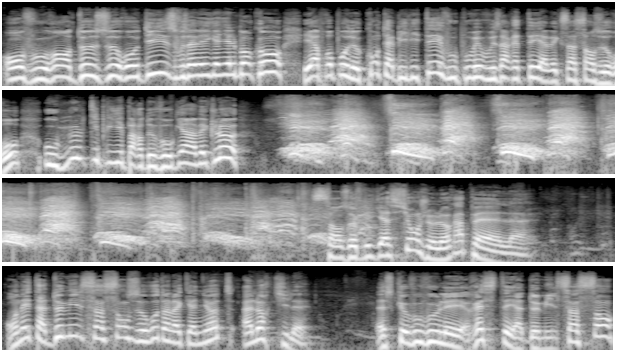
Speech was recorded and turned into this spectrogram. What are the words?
On vous rend 2,10€. Vous avez gagné le banco. Et à propos de comptabilité, vous pouvez vous arrêter avec 500 euros ou multiplier par deux vos gains avec le Sans obligation, je le rappelle. On est à 2500 euros dans la cagnotte à l'heure qu'il est. Est-ce que vous voulez rester à 2500,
